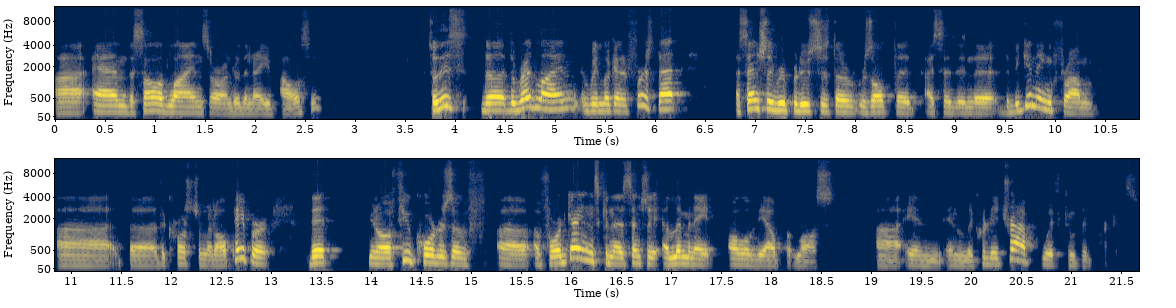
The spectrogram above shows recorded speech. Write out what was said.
Uh, and the solid lines are under the naive policy. So this, the, the red line, if we look at it first, that essentially reproduces the result that I said in the, the beginning from uh, the, the Carlstrom et al. paper, that you know, a few quarters of, uh, of forward guidance can essentially eliminate all of the output loss uh, in, in liquidity trap with complete markets.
